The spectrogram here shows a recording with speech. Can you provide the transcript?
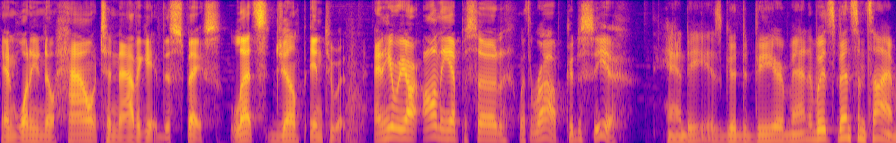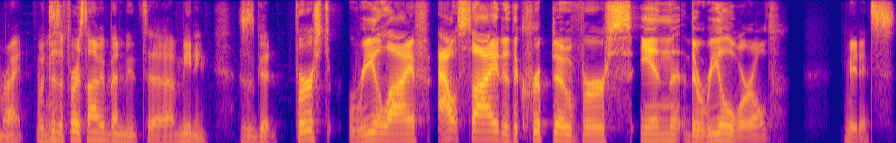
and wanting to know how to navigate this space. Let's jump into it. And here we are on the episode with Rob. Good to see you. Handy is good to be here, man. But it's been some time, right? This is the mm. first time we've been to a meeting. This is good. First real life outside of the crypto verse in the real world. It's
